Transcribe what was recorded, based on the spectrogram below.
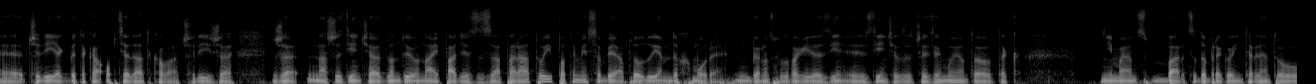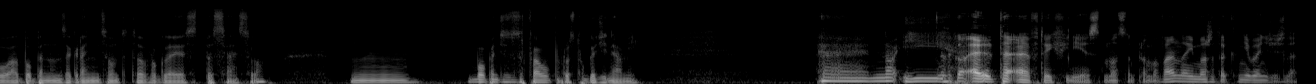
E, Czyli jakby taka opcja dodatkowa, czyli że, że nasze zdjęcia lądują na iPadzie z- aparatu i potem je sobie uploadujemy do chmury. Biorąc pod uwagę, ile zdję- zdjęcia zazwyczaj zajmują, to tak nie mając bardzo dobrego internetu albo będąc za granicą, to to w ogóle jest bez sensu. Mm, Bo będzie to trwało po prostu godzinami. E, No i No tylko LTE w tej chwili jest mocno promowane i może tak nie będzie źle.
